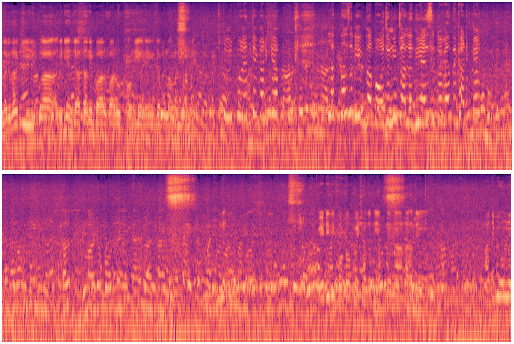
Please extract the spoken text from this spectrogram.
ਲੱਗਦਾ ਕਿ ਆਹ ਜਿਹੜੀਆਂ ਯਾਦਾਂ ਨੇ ਬਾਰ-ਬਾਰ ਉਠਾਉਂਦੀਆਂ ਨੇ ਜਾਂ ਬੁਲਾਉਂਦੀਆਂ ਨੇ। ਬਿਲਕੁਲ ਇੱਥੇ ਖੜ ਕੇ ਲੱਤਾਂ ਸਰੀਰ ਦਾ ਬੋਝ ਨਹੀਂ ਚੱਲਦੀਆਂ ਇਸ ਜਗ੍ਹਾ ਤੇ ਖੜ ਕੇ। ਬੇਟੀ ਦੀ ਫੋਟੋ ਹਮੇਸ਼ਾ ਤੁਸੀਂ ਆਪਣੇ ਨਾਲ ਰੱਖਦੇ ਹੋ। ਅੱਜ ਵੀ ਉਨਾ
